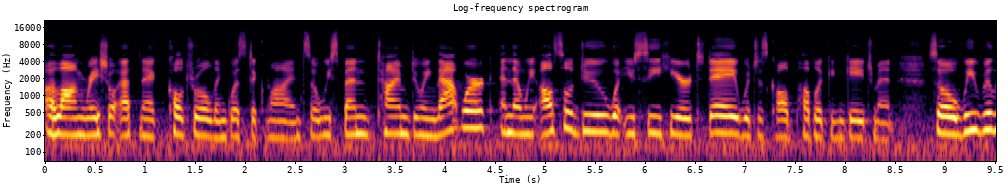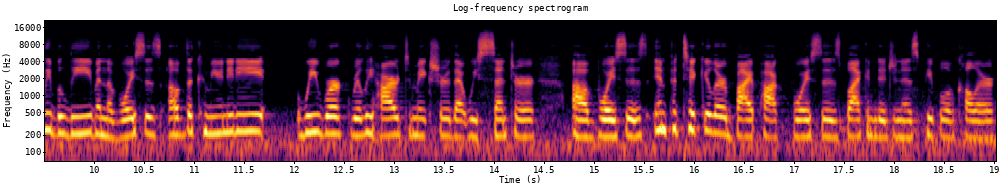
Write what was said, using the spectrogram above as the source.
along racial, ethnic, cultural, linguistic lines. So we spend time doing that work, and then we also do what you see here today, which is called public engagement. So we really believe in the voices of the community we work really hard to make sure that we center uh, voices, in particular BIPOC voices, Black, Indigenous, people of color,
